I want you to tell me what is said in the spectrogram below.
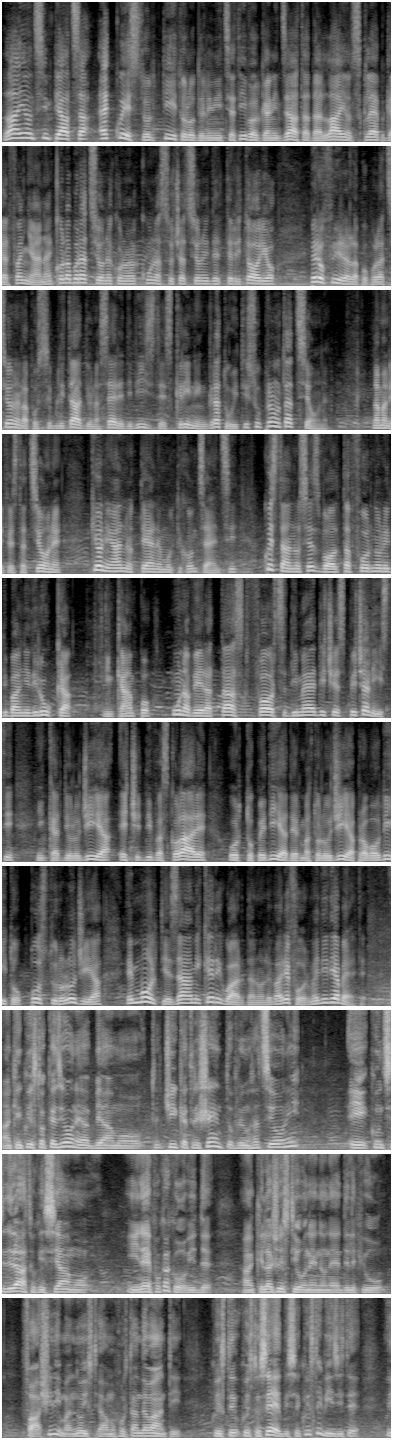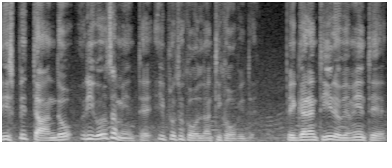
Lions in piazza è questo il titolo dell'iniziativa organizzata dal Lions Club Garfagnana in collaborazione con alcune associazioni del territorio per offrire alla popolazione la possibilità di una serie di visite e screening gratuiti su prenotazione. La manifestazione, che ogni anno ottiene molti consensi, quest'anno si è svolta a Fornoli di Bagni di Lucca, in campo una vera task force di medici e specialisti in cardiologia, ECD vascolare, ortopedia, dermatologia, prova udito, posturologia e molti esami che riguardano le varie forme di diabete. Anche in questa occasione abbiamo circa 300 prenotazioni e considerato che siamo in epoca Covid anche la gestione non è delle più facili ma noi stiamo portando avanti queste, questo service e queste visite rispettando rigorosamente il protocollo anti-Covid per garantire ovviamente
